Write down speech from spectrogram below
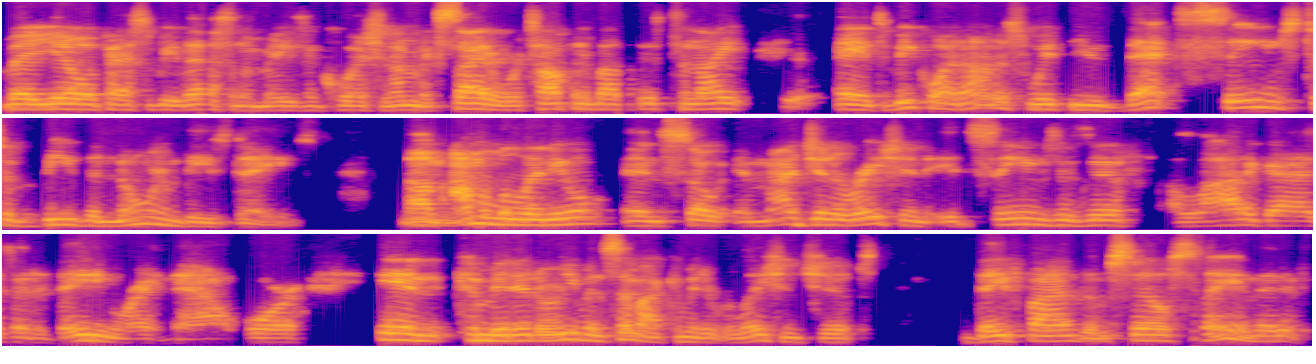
Man, you know what, Pastor B, that's an amazing question. I'm excited we're talking about this tonight. Yeah. And to be quite honest with you, that seems to be the norm these days. Um, mm-hmm. I'm a millennial. And so in my generation, it seems as if a lot of guys that are dating right now or in committed or even semi-committed relationships, they find themselves saying that it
